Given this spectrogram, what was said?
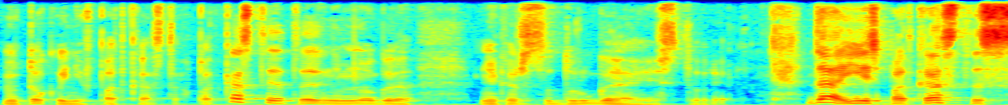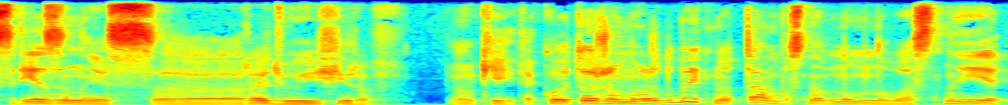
но только не в подкастах. Подкасты это немного, мне кажется, другая история. Да, есть подкасты, срезанные с э, радиоэфиров, Окей, такое тоже может быть, но там в основном новостные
